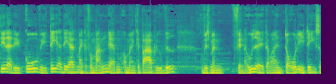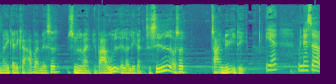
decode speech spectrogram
Det, der er det gode ved idéer, det er, at man kan få mange af dem, og man kan bare blive ved. Og hvis man finder ud af, at der var en dårlig idé, som man ikke rigtig kan arbejde med, så smider man den jo bare ud, eller lægger den til side, og så tager en ny idé. Ja, men altså,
